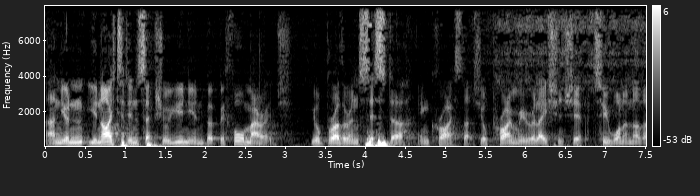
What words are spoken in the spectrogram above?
And you're united in sexual union, but before marriage, you're brother and sister in Christ. That's your primary relationship to one another.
